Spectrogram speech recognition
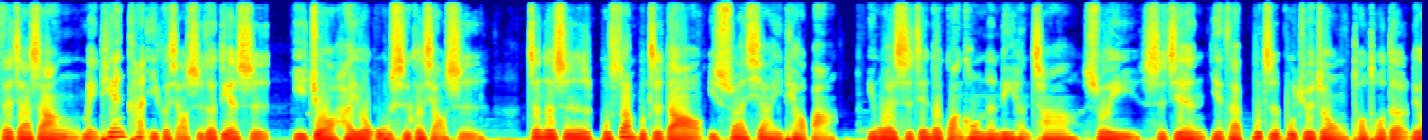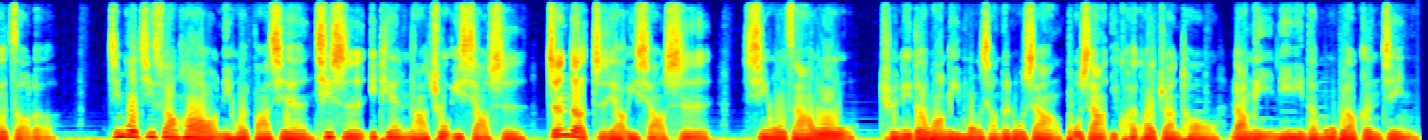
再加上每天看一个小时的电视，依旧还有五十个小时。真的是不算不知道，一算吓一跳吧。因为时间的管控能力很差，所以时间也在不知不觉中偷偷的溜走了。经过计算后，你会发现，其实一天拿出一小时，真的只要一小时，心无杂物，全力的往你梦想的路上铺上一块块砖头，让你离你的目标更近，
